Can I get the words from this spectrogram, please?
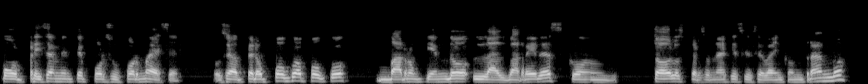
por, precisamente por su forma de ser. O sea, pero poco a poco va rompiendo las barreras con todos los personajes que se va encontrando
